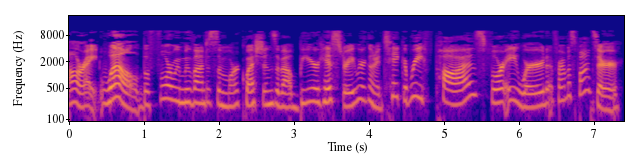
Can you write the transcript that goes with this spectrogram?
All right. Well, before we move on to some more questions about beer history, we're going to take a brief pause for a word from a sponsor.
